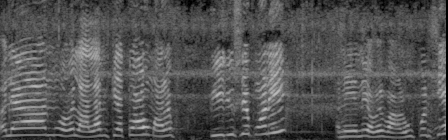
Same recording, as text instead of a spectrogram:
અલ્યા હું હવે લાલાને કહેતો આવું મારે પી જ્યું છે પાણી. અને એને હવે વાળવું પડશે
